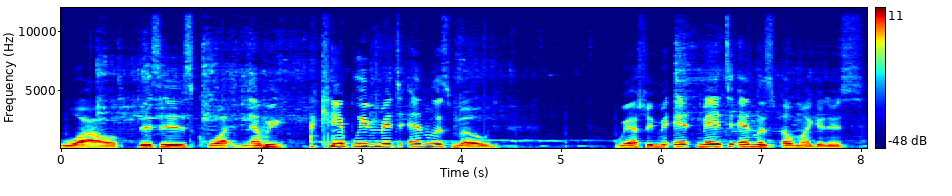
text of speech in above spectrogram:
Wow, this is quite, now we, I can't believe we made it to endless mode. We actually made it, made it to endless, oh my goodness.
